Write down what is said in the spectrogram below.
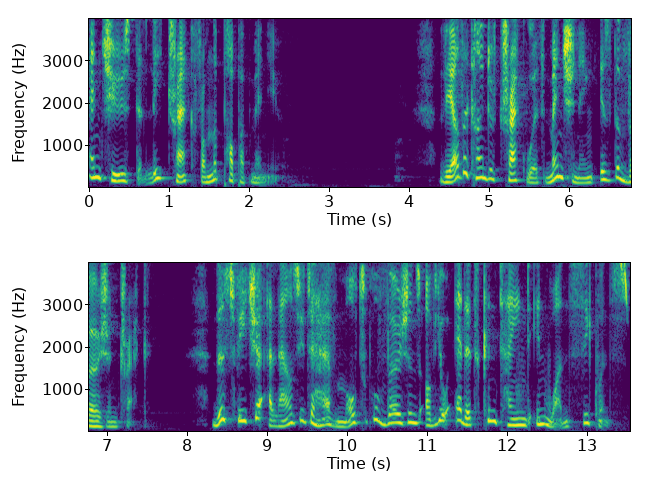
and choose Delete Track from the pop-up menu. The other kind of track worth mentioning is the version track. This feature allows you to have multiple versions of your edit contained in one sequence.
